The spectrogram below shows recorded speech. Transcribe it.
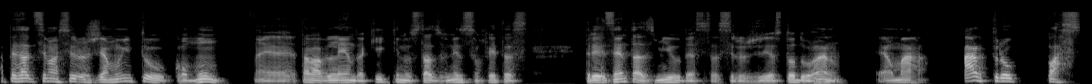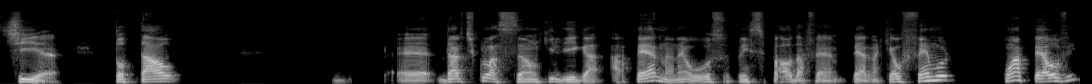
apesar de ser uma cirurgia muito comum, é, estava lendo aqui que nos Estados Unidos são feitas 300 mil dessas cirurgias todo ano, é uma artroplastia total é, da articulação que liga a perna, né, o osso principal da perna, que é o fêmur, com a pelve,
